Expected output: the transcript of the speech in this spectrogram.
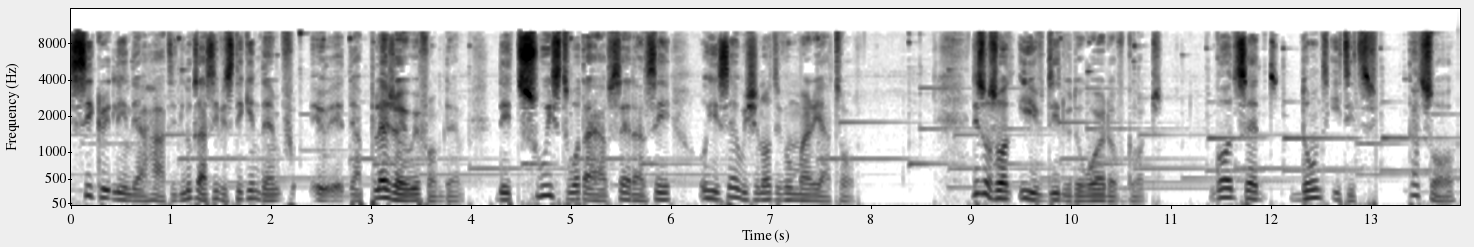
secretly in their heart. It looks as if it's taking them eh, their pleasure away from them. They twist what I have said and say, Oh, he said we should not even marry at all. This was what Eve did with the word of God. God said, Don't eat it. That's all.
